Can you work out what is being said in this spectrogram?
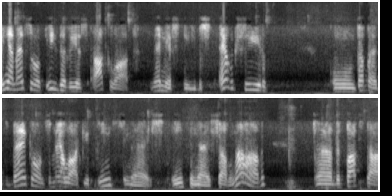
viņam esot izdevies atklāt nemirstības eliksīru, Un tāpēc Bekons vēlāk ir inscenējis, inscenējis savu nāvi, uh, bet pats tā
